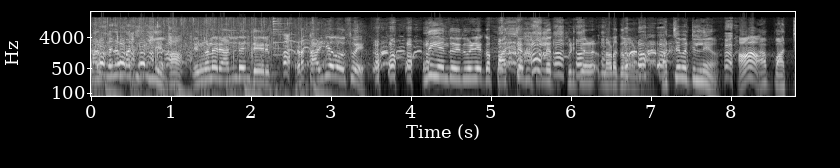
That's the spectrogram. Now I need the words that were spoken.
മനുഷ്യനെ പറ്റിച്ചില്ലേ? ആ. നിങ്ങൾ രണ്ടും ചേരും. എടാ കഴിഞ്ഞ ദിവസമേ നീ എന്തോ ഇതുവഴിയൊക്കെ പച്ച വീട്ടിലെ പിടിച്ച് നടക്കുന്നുണ്ട്? പച്ച വെട്ടിലിനെയോ ആ. ആ പച്ച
